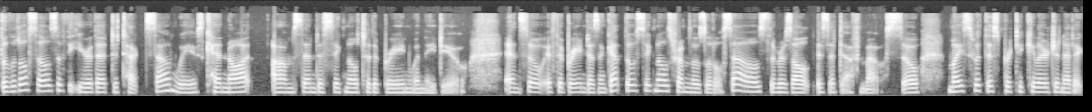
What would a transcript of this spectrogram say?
the little cells of the ear that detect sound waves cannot um, send a signal to the brain when they do. And so, if the brain doesn't get those signals from those little cells, the result is a deaf mouse. So, mice with this particular genetic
